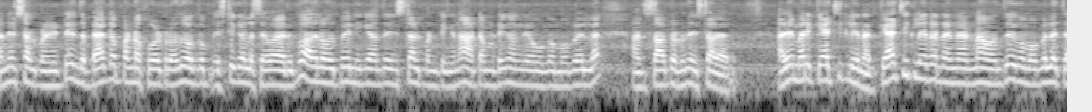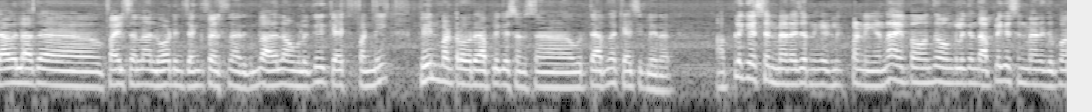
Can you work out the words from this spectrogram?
அன்இன்ஸ்டால் பண்ணிவிட்டு இந்த பேக்கப் பண்ண ஃபோல்டர் வந்து உங்கள் எஸ்டி கார்டில் சேவாக இருக்கும். அதில் போய் நீங்கள் வந்து இன்ஸ்டால் பண்ணிட்டீங்கன்னா ஆட்டோமேட்டிக்காக அங்கே உங்கள் மொபைலில் அந்த சாஃப்ட்வேர் வந்து இன்ஸ்டால் ஆகிடும் அதே மாதிரி கேட்சி கிளீனர் கேட்ச் கிளீனர் என்னென்னா வந்து உங்கள் மொபைலில் தேவையில்லாத ஃபைல்ஸ் எல்லாம் லோடிங் ஜங்க் ஃபைல்ஸ்லாம் இருக்கும்ல அதெல்லாம் உங்களுக்கு கேட்ச் பண்ணி க்ளீன் பண்ணுற ஒரு அப்ளிகேஷன்ஸ் ஒரு டேப் தான் கேட்சி கிளீனர் அப்ளிகேஷன் மேனேஜர் நீங்கள் கிளிக் பண்ணீங்கன்னா இப்போ வந்து உங்களுக்கு இந்த அப்ளிகேஷன் மேனேஜர் இப்போ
